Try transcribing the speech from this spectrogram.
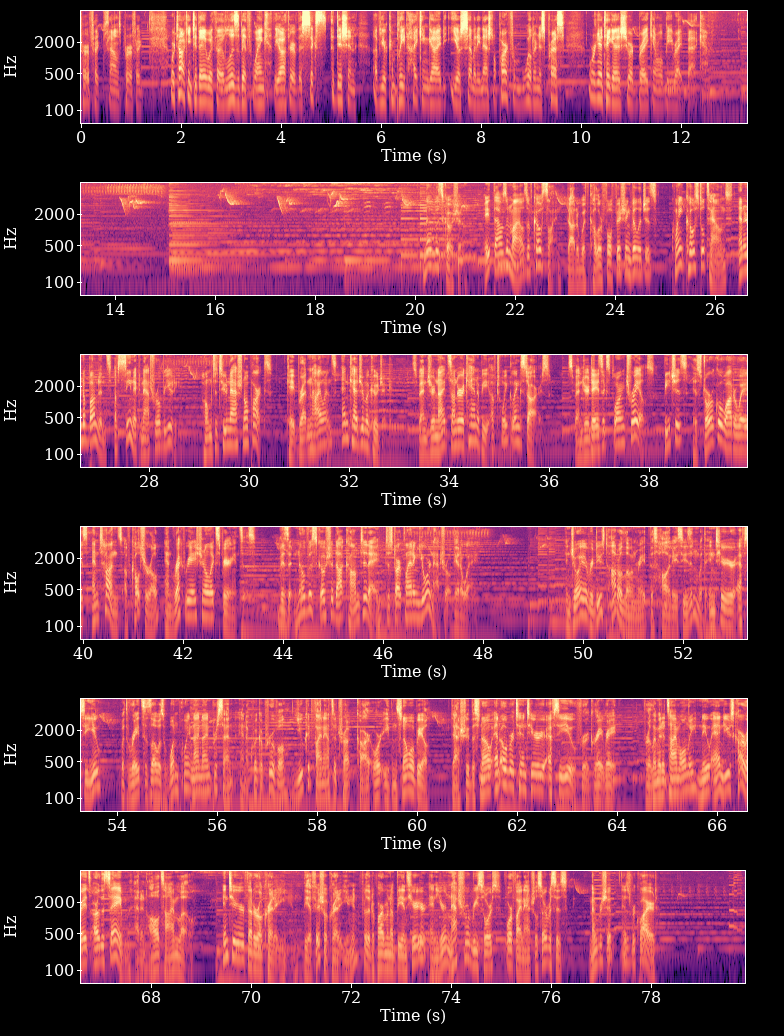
Perfect. Sounds perfect. We're talking today with Elizabeth Wenk, the author of the sixth edition of your complete hiking guide, Yosemite National Park from Wilderness Press. We're going to take a short break and we'll be right back. Nova Scotia, 8,000 miles of coastline dotted with colorful fishing villages, quaint coastal towns, and an abundance of scenic natural beauty. Home to two national parks, Cape Breton Highlands and Kejimkujik. Spend your nights under a canopy of twinkling stars. Spend your days exploring trails, beaches, historical waterways, and tons of cultural and recreational experiences. Visit novascotia.com today to start planning your natural getaway. Enjoy a reduced auto loan rate this holiday season with Interior FCU. With rates as low as 1.99% and a quick approval, you could finance a truck, car, or even snowmobile. Dash through the snow and over to Interior FCU for a great rate. For a limited time only, new and used car rates are the same at an all time low. Interior Federal Credit Union, the official credit union for the Department of the Interior and your natural resource for financial services. Membership is required.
